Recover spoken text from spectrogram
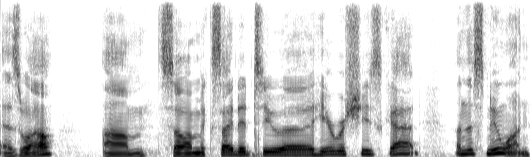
as well. Um so I'm excited to uh hear what she's got on this new one.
